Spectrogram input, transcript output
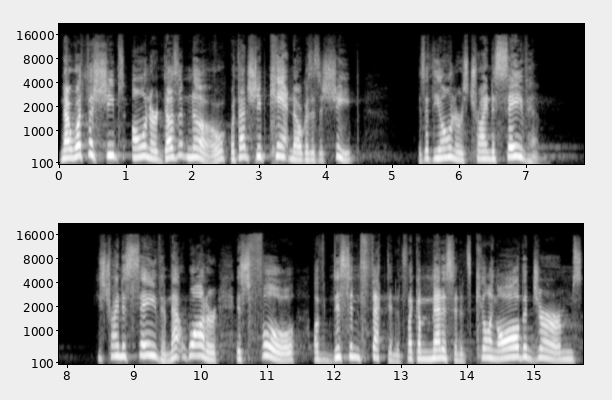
Now, what the sheep's owner doesn't know, what that sheep can't know because it's a sheep, is that the owner is trying to save him. He's trying to save him. That water is full of disinfectant. It's like a medicine, it's killing all the germs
